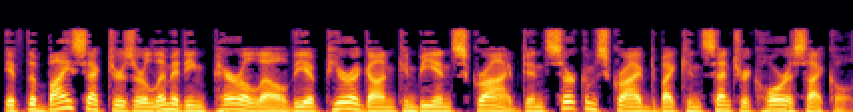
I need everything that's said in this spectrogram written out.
If the bisectors are limiting parallel the apeirogon can be inscribed and circumscribed by concentric horocycles.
